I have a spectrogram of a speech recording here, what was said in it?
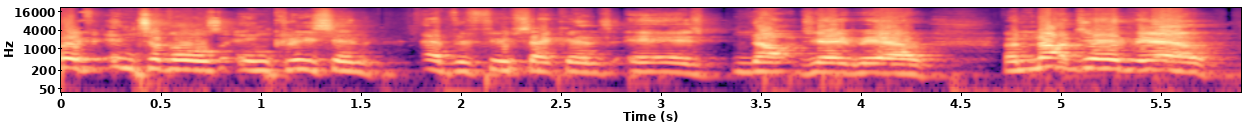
With intervals increasing every few seconds, it is not JBL. And not JBL,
